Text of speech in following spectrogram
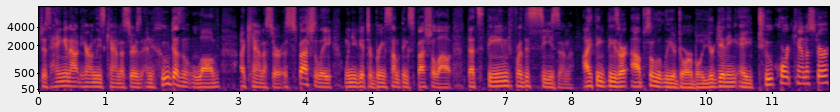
just hanging out here on these canisters. And who doesn't love a canister, especially when you get to bring something special out that's themed for the season? I think these are absolutely adorable. You're getting a two quart canister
